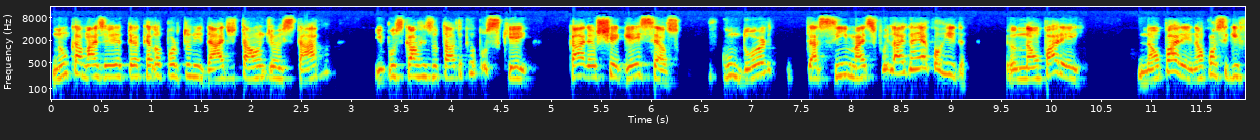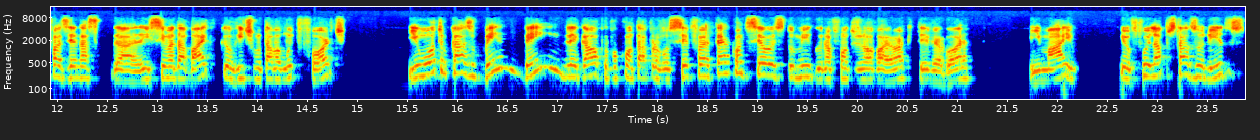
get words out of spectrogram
Nunca mais eu ia ter aquela oportunidade de estar onde eu estava e buscar o resultado que eu busquei. Cara, eu cheguei, Celso, com dor assim, mas fui lá e ganhei a corrida. Eu não parei. Não parei, não consegui fazer nas, em cima da bike, porque o ritmo estava muito forte. E um outro caso bem, bem legal que eu vou contar para você foi até aconteceu esse domingo na Fonte de Nova York, teve agora, em maio. Eu fui lá para os Estados Unidos,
